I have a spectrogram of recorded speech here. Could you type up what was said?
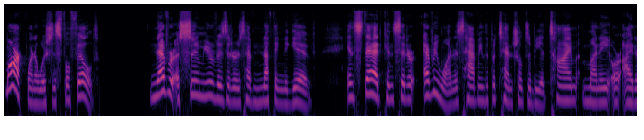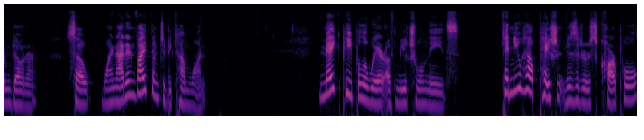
mark when a wish is fulfilled. Never assume your visitors have nothing to give. Instead, consider everyone as having the potential to be a time, money, or item donor. So, why not invite them to become one? Make people aware of mutual needs. Can you help patient visitors carpool?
